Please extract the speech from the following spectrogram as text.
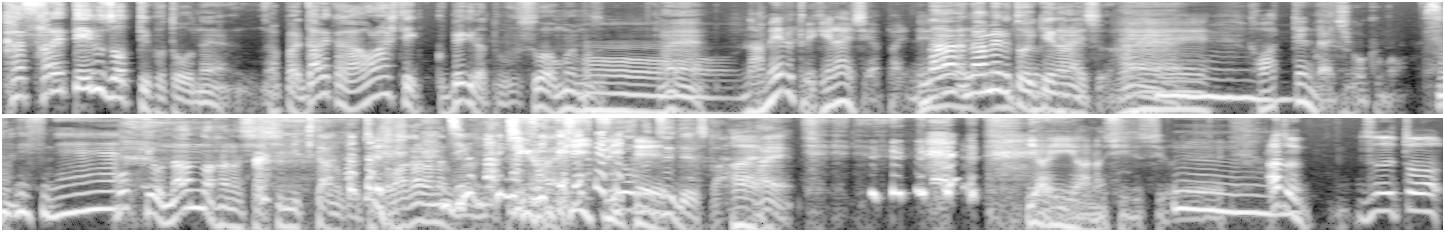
化されているぞっていうことをねやっぱり誰かが煽らせていくべきだと僕すごい思います。はなめるといけないですよやっぱりね。な舐めるといけないです。ね変わってんだよ地獄も。そうですね。僕今日何の話しに来たのかちょっとわからなく地獄について。地獄について地獄について。ですか。はい。はい。いやいい話ですよね。あとずっと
